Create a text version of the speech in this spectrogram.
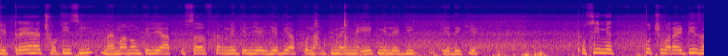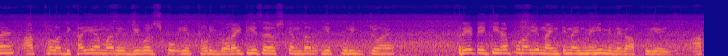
ये ट्रे है छोटी सी, मेहमानों के लिए, आपको सर्व करने के लिए, ये भी आपको 99 में एक मिलेगी। ये देखिए, उसी में कुछ वैरायटीज़ हैं। आप थोड़ा दिखाइए हमारे व्यूवर्स को, ये थोड़ी वैरायटीज़ है उसके अंदर, ये पूरी जो है रेट एक ही है पूरा, ये 99 में ही मिलेगा आपको, ये आप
